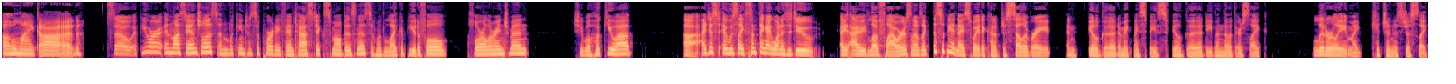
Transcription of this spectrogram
Oh my god. So if you are in Los Angeles and looking to support a fantastic small business and would like a beautiful floral arrangement, she will hook you up. Uh, I just, it was like something I wanted to do. I, I love flowers and I was like, this would be a nice way to kind of just celebrate and feel good and make my space feel good, even though there's like literally my kitchen is just like,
